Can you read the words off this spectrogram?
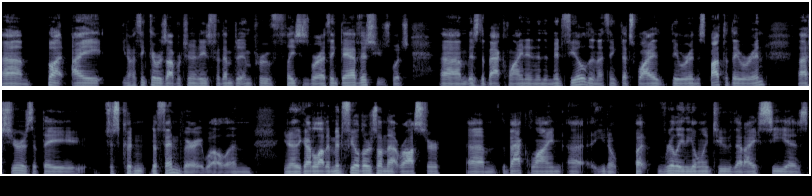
Um, but I, you know, I think there was opportunities for them to improve places where I think they have issues, which um, is the back line and in the midfield. And I think that's why they were in the spot that they were in last year is that they just couldn't defend very well. And, you know, they got a lot of midfielders on that roster. Um, the back line, uh, you know, but really the only two that I see as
